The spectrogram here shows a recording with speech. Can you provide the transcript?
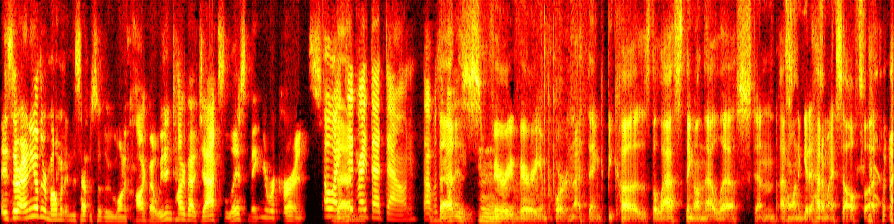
is there any other moment in this episode that we want to talk about? We didn't talk about Jack's list making a recurrence. Oh, I That- did write that down. That was That fun. Hmm. very, very important, I think, because the last thing on that list, and I don't want to get ahead of myself, but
